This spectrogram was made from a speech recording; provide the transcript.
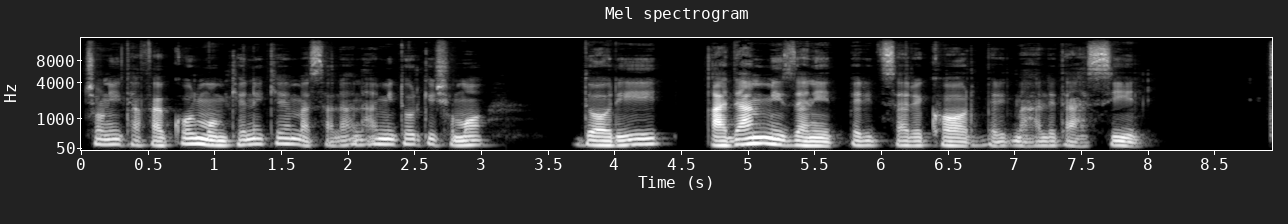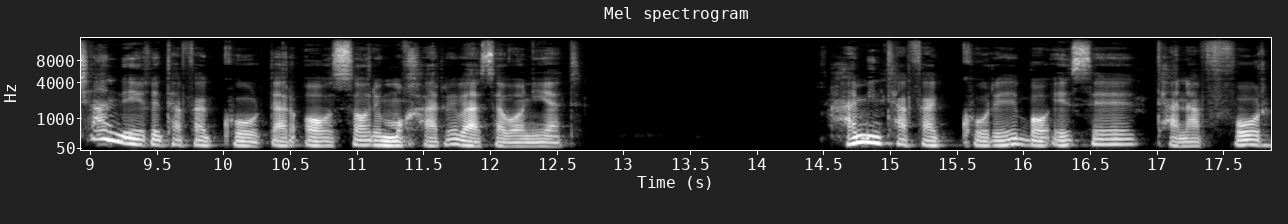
چون این تفکر ممکنه که مثلا همینطور که شما دارید قدم می‌زنید برید سر کار برید محل تحصیل. چند دقیقه تفکر در آثار مخرب عصبانیت. همین تفکره باعث تنفر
